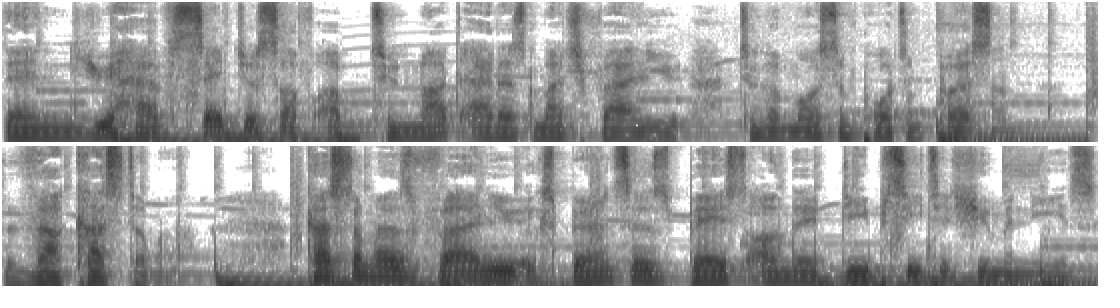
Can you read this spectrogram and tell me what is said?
then you have set yourself up to not add as much value to the most important person, the customer. Customers value experiences based on their deep seated human needs.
